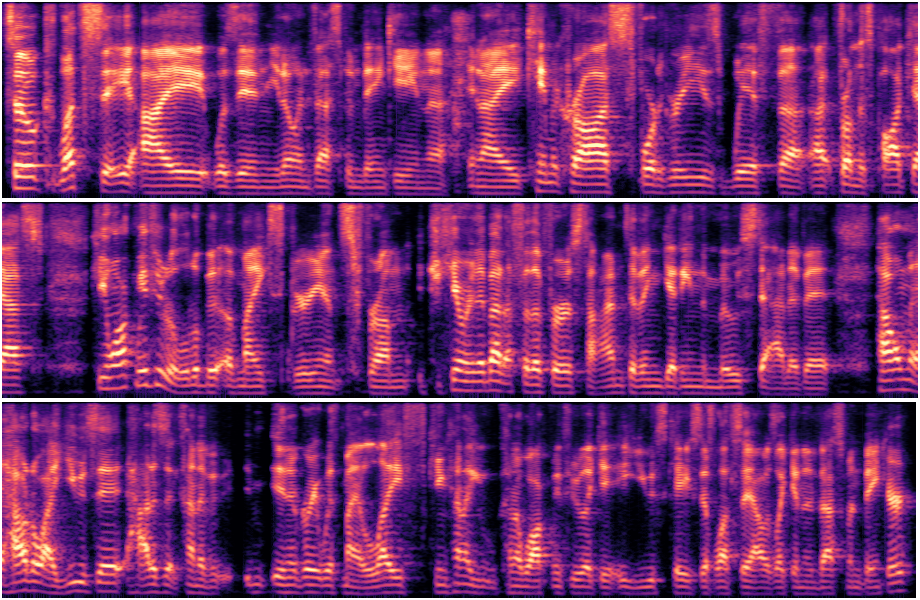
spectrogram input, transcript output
So let's say I was in, you know, investment banking uh, and I came across Four Degrees with uh, uh, from this podcast. Can you walk me through a little bit of my experience from hearing about it for the first time to then getting the most out of it? How how do I use it? How does it kind of integrate with my life? Can you kind of kind of walk me through like a, a use case if let's say I was like an investment banker?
